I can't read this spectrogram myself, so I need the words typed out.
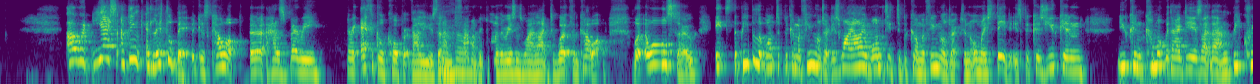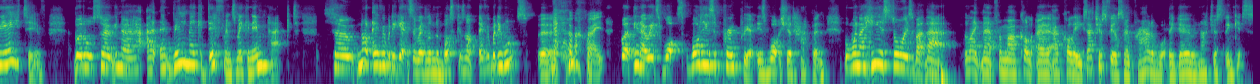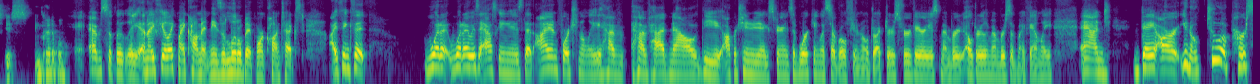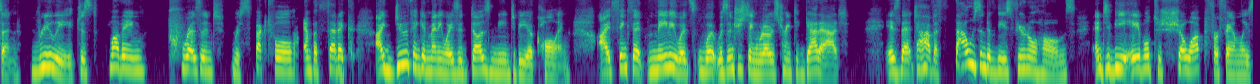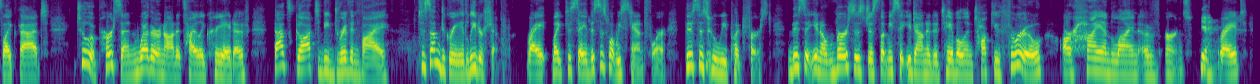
I would, yes, I think a little bit because co op uh, has very very ethical corporate values that mm-hmm. I'm a fan of. It's one of the reasons why I like to work for the co-op. But also, it's the people that want to become a funeral director. It's why I wanted to become a funeral director and almost did. It's because you can you can come up with ideas like that and be creative, but also, you know, really make a difference, make an impact. So not everybody gets a red London bus because not everybody wants. Uh, right. But you know, it's what's what is appropriate is what should happen. But when I hear stories about that, like that from our uh, our colleagues, I just feel so proud of what they do, and I just think it's it's incredible. Absolutely, and I feel like my comment needs a little bit more context. I think that what I, what I was asking is that I unfortunately have have had now the opportunity and experience of working with several funeral directors for various member elderly members of my family, and they are you know to a person really just loving present respectful empathetic. I do think in many ways it does need to be a calling. I think that maybe what's what was interesting what i was trying to get at is that to have a thousand of these funeral homes and to be able to show up for families like that to a person, whether or not it's highly creative, that's got to be driven by, to some degree, leadership right? Like to say this is what we stand for. This is who we put first. This you know versus just let me sit you down at a table and talk you through our high end line of urns yeah. right?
